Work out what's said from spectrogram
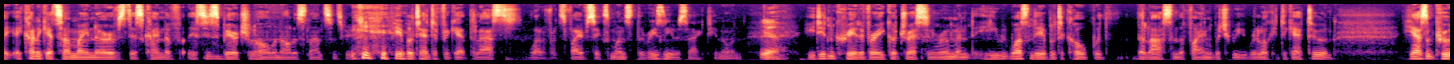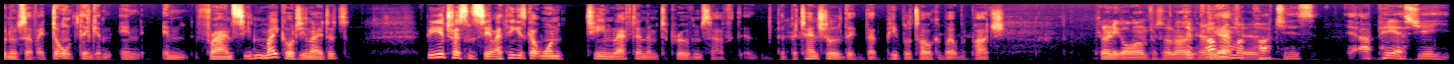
I- It kind of gets on my nerves. This kind of this is spiritual home and all this nonsense. People tend to forget the last whatever it's five six months. The reason he was sacked, you know, and Yeah. he didn't create a very good dressing room and he wasn't able to cope with the loss in the final, which we were lucky to get to. And he hasn't proven himself. I don't think in, in, in France. He might go to United. Be interesting to see him. I think he's got one team left in him to prove himself. The, the potential that, that people talk about with Poch. Can only go on for so long. The problem it? with Yeah. Poch is at PSG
